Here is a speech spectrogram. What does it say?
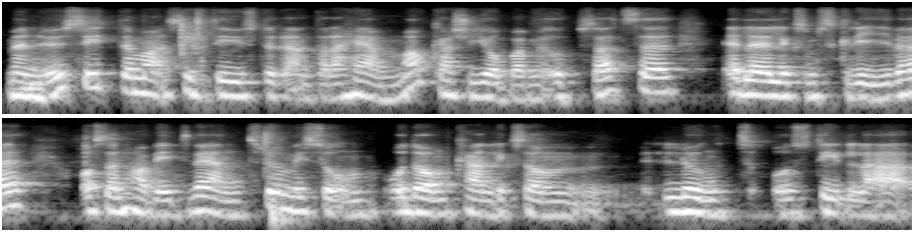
Men nu sitter, man, sitter ju studenterna hemma och kanske jobbar med uppsatser eller liksom skriver och sen har vi ett väntrum i Zoom och de kan liksom lugnt och stilla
